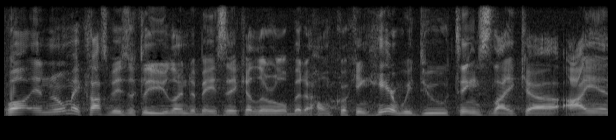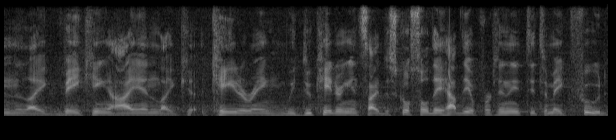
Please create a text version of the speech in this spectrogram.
Well, in an Home Ec class, basically you learn the basic, a little bit of home cooking. Here we do things like uh, iron, like baking, iron, like catering. We do catering inside the school, so they have the opportunity to make food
